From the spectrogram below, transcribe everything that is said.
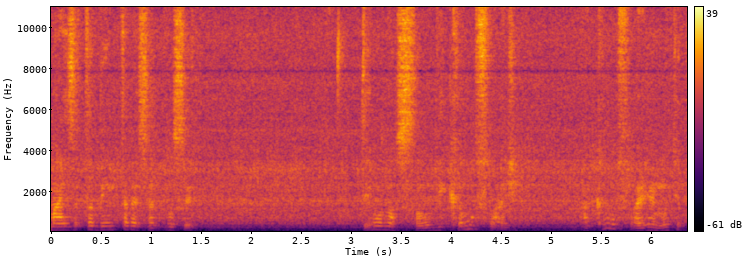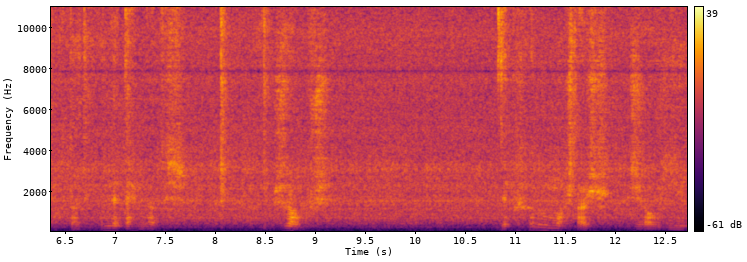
Mas é também interessante você ter uma noção de camuflagem. A camuflagem é muito importante em determinados jogos. Depois quando eu mostrar os jogos de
